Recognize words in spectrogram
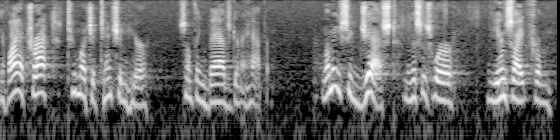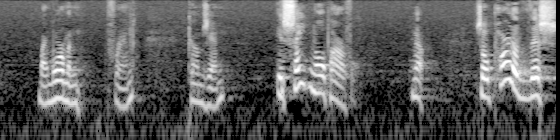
if I attract too much attention here, something bad's going to happen. Let me suggest, and this is where the insight from my Mormon friend comes in, is Satan all powerful? No. So part of this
